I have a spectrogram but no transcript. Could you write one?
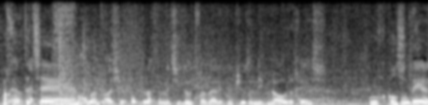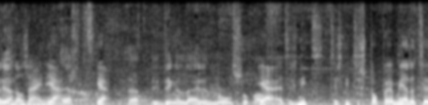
Maar goed, dat, echt eh, opvallend als je opdrachten met ze doet waarbij de computer niet nodig is. Hoe geconcentreerd ja. ze dan zijn. Ja. Echt. Ja. Ja, die dingen leiden non-stop af. Ja, het is, niet, het is niet te stoppen. Maar ja, dat eh,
